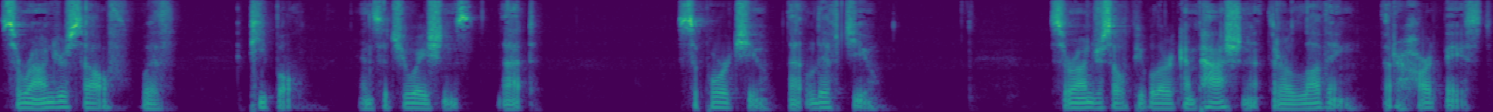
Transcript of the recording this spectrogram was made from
Surround yourself with people and situations that support you, that lift you. Surround yourself with people that are compassionate, that are loving, that are heart based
